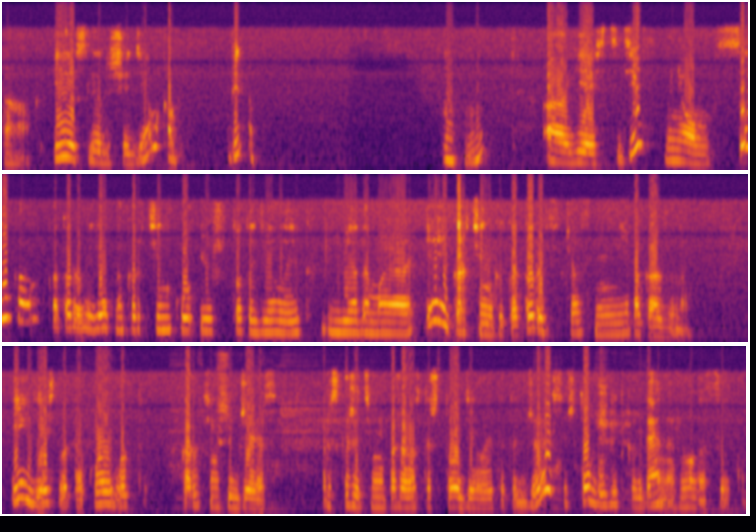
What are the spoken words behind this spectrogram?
Так, и следующая демка. Видно? Угу. Есть div, в нем ссылка, которая ведет на картинку и что-то делает неведомое, и картинка, которая сейчас не показана. И есть вот такой вот коротенький JS. Расскажите мне, пожалуйста, что делает этот JS и что будет, когда я нажму на ссылку.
